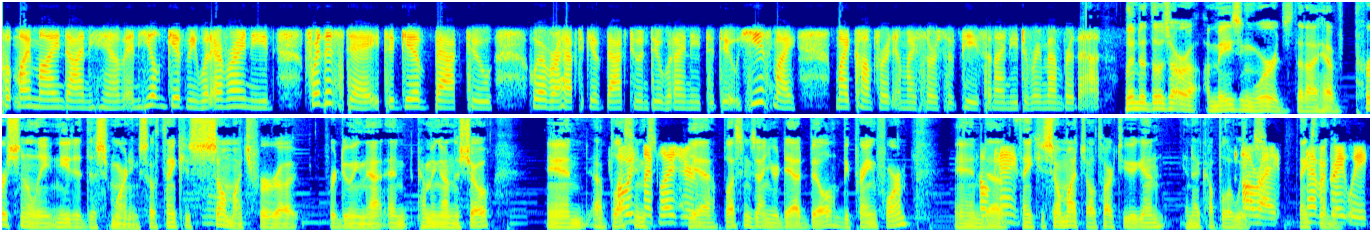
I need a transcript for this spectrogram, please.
put my mind on Him, and He'll give me whatever I need for this day to give back to whoever I have to give back to and do what I need to do. He's my my comfort and my source of peace, and I need to remember that. Linda, those are amazing words that I have personally needed this morning. So thank you so mm. much for uh, for doing that and coming on the show. And uh, blessings. Always my pleasure. Yeah, blessings on your dad, Bill. Be praying for him. And uh, okay. uh, thank you so much. I'll talk to you again in a couple of weeks. All right. Thanks, Have Linda. a great week.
